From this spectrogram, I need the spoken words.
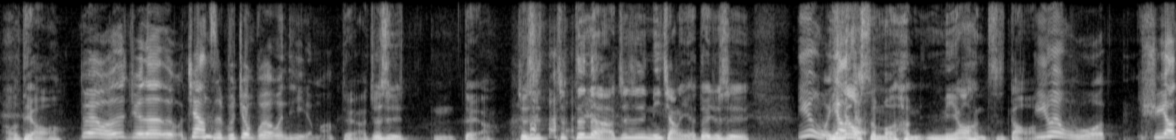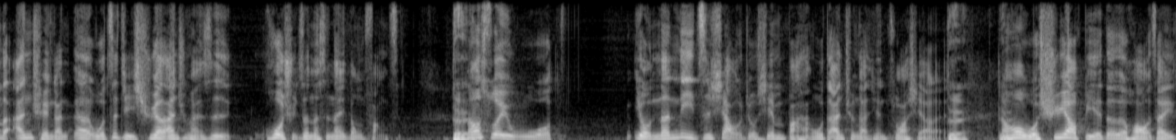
好屌哦！对啊，我是觉得这样子不就不会有问题了吗？对啊，就是嗯，对啊。就是，就真的啊，就是你讲的也对，就是因为我要，你要什么很，你要很知道啊。因为我需要的安全感，呃，我自己需要的安全感是，或许真的是那一栋房子。对。然后，所以我有能力之下，我就先把我的安全感先抓下来。对。然后我需要别的的话，我再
